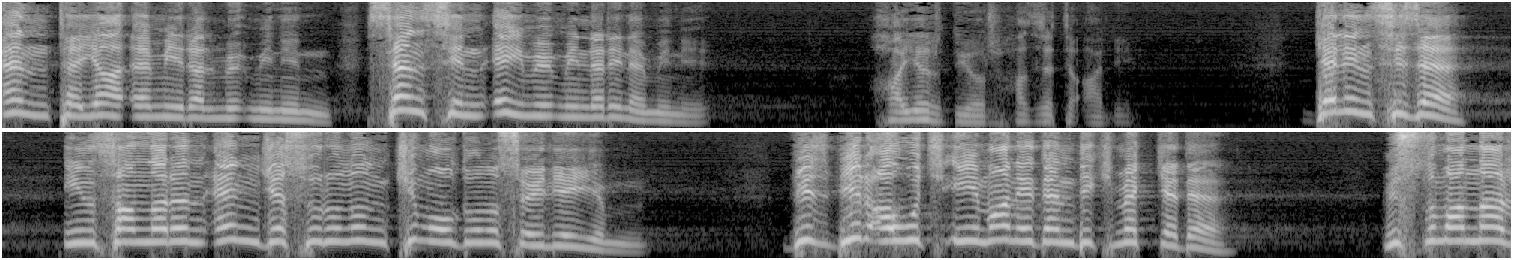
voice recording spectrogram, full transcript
Ente ya emirel müminin, sensin ey müminlerin emini. Hayır diyor Hazreti Ali. Gelin size insanların en cesurunun kim olduğunu söyleyeyim. Biz bir avuç iman edendik Mekke'de. Müslümanlar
